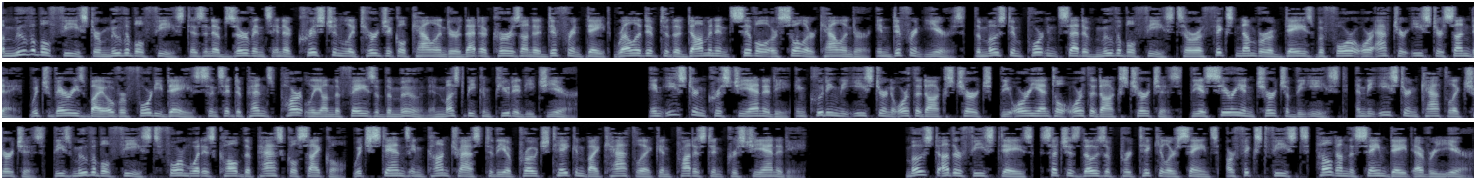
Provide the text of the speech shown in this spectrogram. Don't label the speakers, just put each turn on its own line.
A movable feast or movable feast is an observance in a Christian liturgical calendar that occurs on a different date relative to the dominant civil or solar calendar in different years. The most important set of movable feasts are a fixed number of days before or after Easter Sunday, which varies by over 40 days since it depends partly on the phase of the moon and must be computed each year. In Eastern Christianity including the Eastern Orthodox Church, the Oriental Orthodox Churches, the Assyrian Church of the East, and the Eastern Catholic Churches, these movable feasts form what is called the Paschal cycle, which stands in contrast to the approach taken by Catholic and Protestant Christianity. Most other feast days, such as those of particular saints, are fixed feasts, held on the same date every year.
